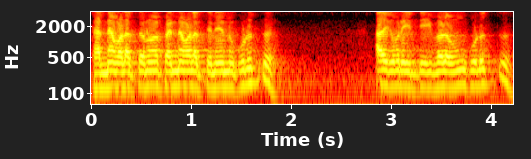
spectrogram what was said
தன்னை கண்ணை வளர்த்தணும் பெண்ணை வளர்த்தினேன்னு கொடுத்து அதுக்கப்புறம் இவ்வளவும் கொடுத்து.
